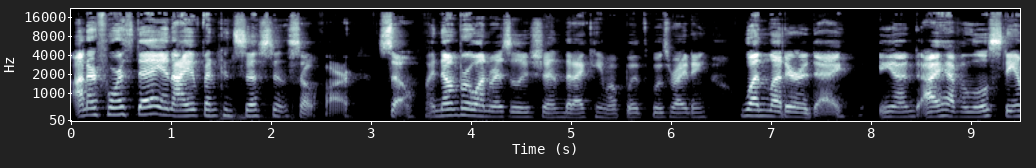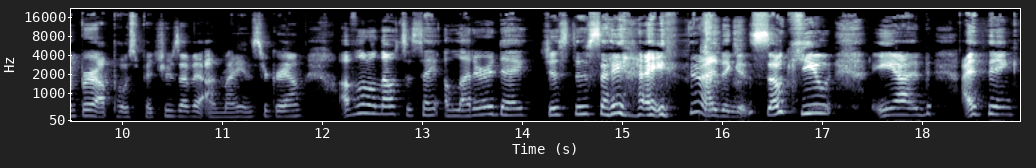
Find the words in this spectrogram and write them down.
on our fourth day, and I have been consistent so far. So my number one resolution that I came up with was writing one letter a day, and I have a little stamper. I'll post pictures of it on my Instagram of little notes that say a letter a day, just to say hey. I think it's so cute, and I think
